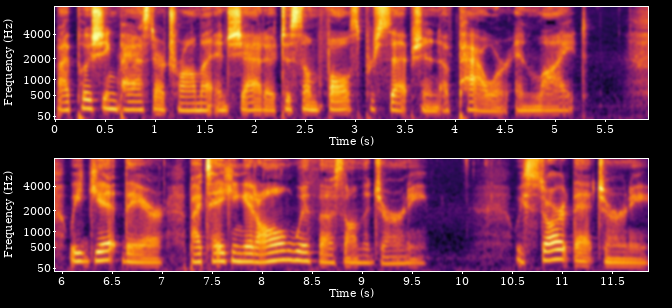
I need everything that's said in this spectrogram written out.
by pushing past our trauma and shadow to some false perception of power and light. We get there by taking it all with us on the journey. We start that journey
